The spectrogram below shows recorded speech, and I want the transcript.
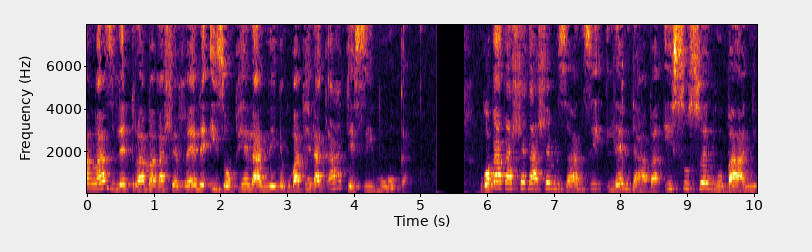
angazi le drama kahle vele izophela nini ngoba phela kade siyibuka. Ngoba kahle kahle emzansi le ndaba isuswe ngubani?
